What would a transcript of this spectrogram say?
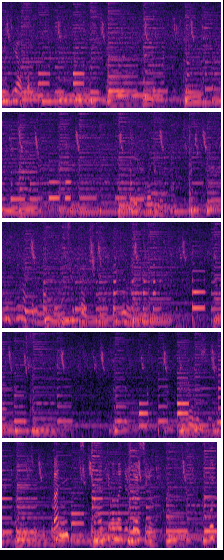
Медиатор. Да Надежда Васильевна. Вот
